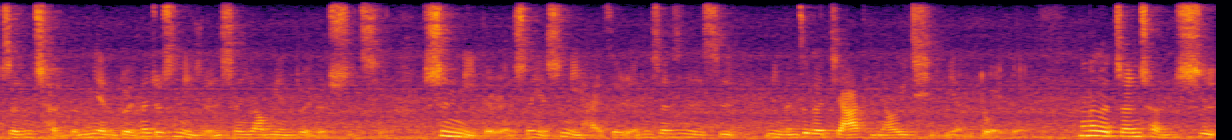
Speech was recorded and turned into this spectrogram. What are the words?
真诚的面对，那就是你人生要面对的事情，是你的人生，也是你孩子的人生，甚至是你们这个家庭要一起面对的。那那个真诚是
